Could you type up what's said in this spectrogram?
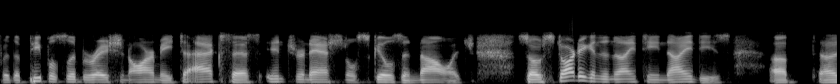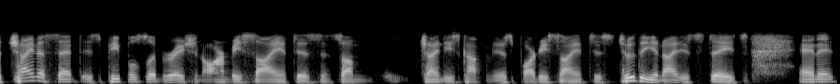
for the People's Liberation Army to access international skills and knowledge. So starting in the 1990s, uh, uh, China sent its People's Liberation Army scientists and some Chinese Communist Party scientists to the United States. And it,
